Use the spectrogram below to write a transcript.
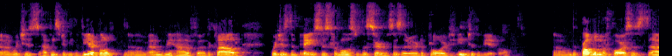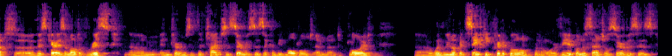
uh, which is happens to be the vehicle, um, and we have uh, the cloud, which is the basis for most of the services that are deployed into the vehicle. Um, the problem, of course, is that uh, this carries a lot of risk um, in terms of the types of services that can be modeled and, and deployed. Uh, when we look at safety critical uh, or vehicle essential services,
